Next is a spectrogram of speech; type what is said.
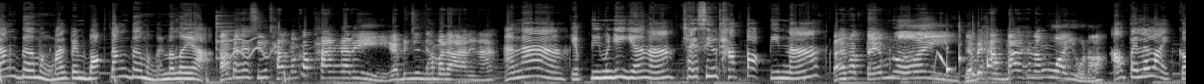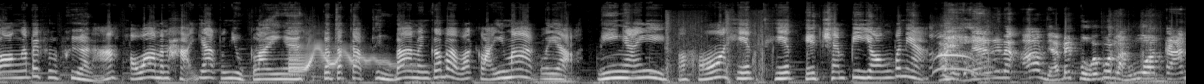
ดั้งเดิมของมันเป็นบล็อกดั้งเดิมของมันมาเลยอะทำไปให้ซิวทันมันก็พังกันดิกลายเป็นดินธรรมดาเลยนะอันน่าเก็บดินมันเยอะๆนะ ใช้ซิลทัชตอกดินนะ ได้มาเต็มเลย เดี๋ยวไปทำบ้านให้น้องวัวอยู่เนาะเอาไปหลายๆกองนะไปเผื่อๆนะ เพราะว่ามันหายากมันอยู่ไกลไงก็จะกลับถึงบ้านมันก็แบบว่าไกลมากเลยอะ นี่ไงโอ้โหเห็ดเห็ดเห็ดแชมปิญองปะเนี่ยเอาเห็ดแดงด้วยนะอ้อมเดี๋ยวไปปลูกไว้บนหลังวัวกัน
